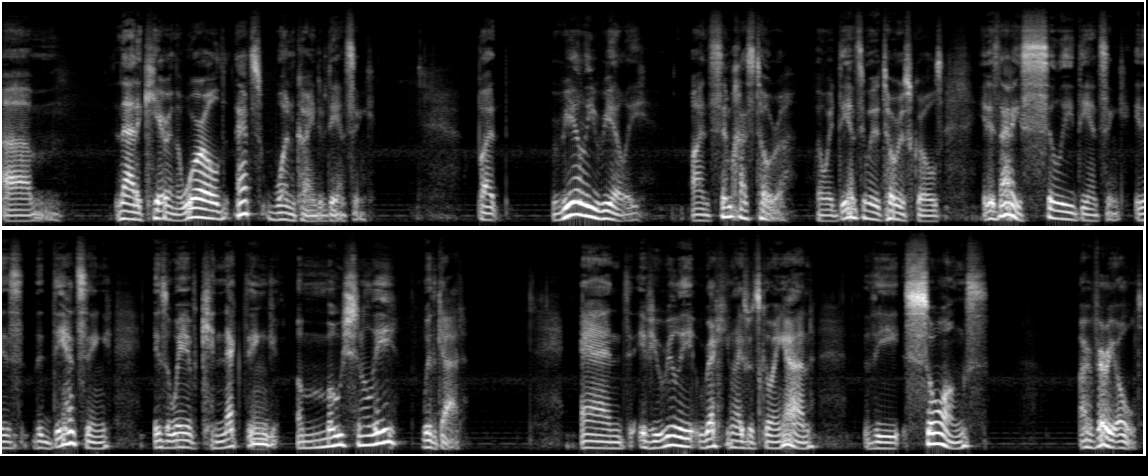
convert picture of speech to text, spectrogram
um, not a care in the world. That's one kind of dancing. But really, really, on Simchas Torah, when we're dancing with the Torah scrolls, it is not a silly dancing. It is the dancing is a way of connecting emotionally with God. And if you really recognize what's going on, the songs are very old.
